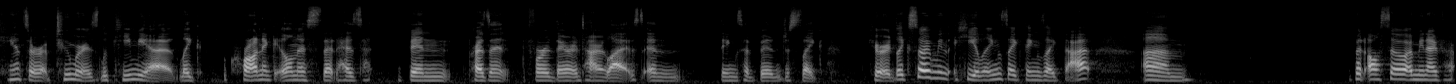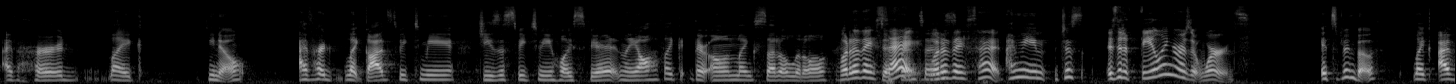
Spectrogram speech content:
cancer, of tumors, leukemia, like chronic illness that has been present for their entire lives, and things have been just like cured. Like so, I mean, healings, like things like that. Um, but also, I mean, I've I've heard like, you know, I've heard like God speak to me, Jesus speak to me, Holy Spirit, and they all have like their own like subtle little. What do they say? What have they said? I mean, just Is it a feeling or is it words? it's been both. Like I've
